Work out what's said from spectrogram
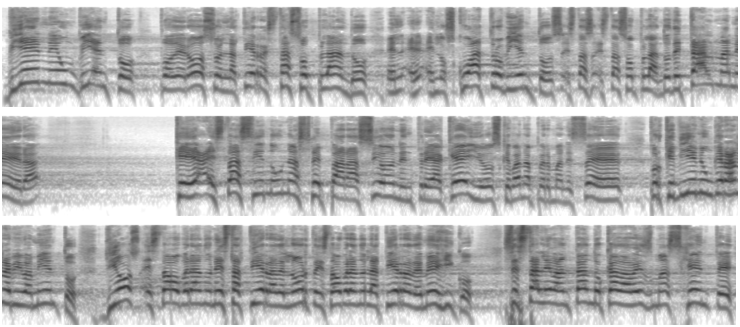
Viene un viento poderoso en la tierra, está soplando, en, los cuatro vientos está, está soplando de tal manera que está haciendo una separación entre aquellos que van a permanecer, porque viene un gran avivamiento. Dios está obrando en esta tierra del norte, está obrando en la tierra de México. Se está levantando cada vez más gente,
